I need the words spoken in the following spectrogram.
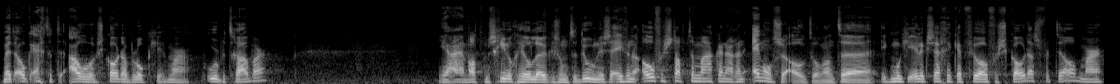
Met ook echt het oude Skoda blokje, maar oerbetrouwbaar. Ja, en wat misschien nog heel leuk is om te doen, is even een overstap te maken naar een Engelse auto. Want uh, ik moet je eerlijk zeggen, ik heb veel over Skoda's verteld, maar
